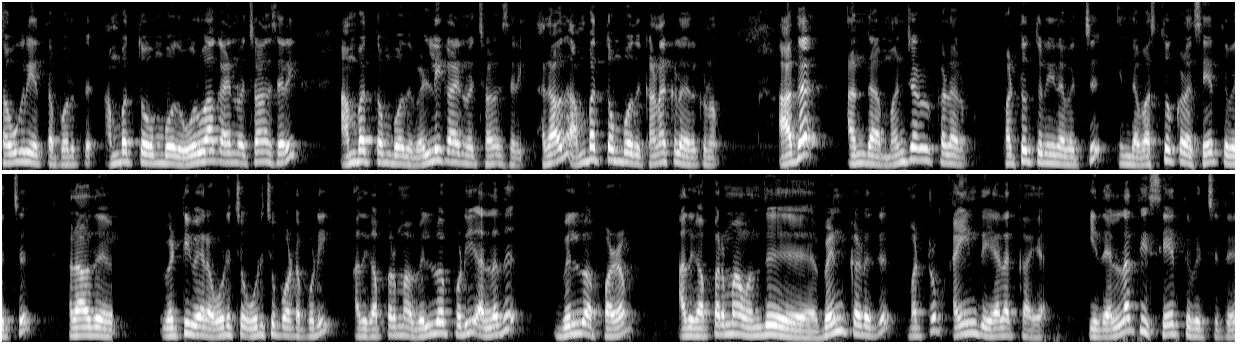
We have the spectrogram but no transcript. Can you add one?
சௌகரியத்தை பொறுத்து. ஐம்பத்தொம்போது உருவா காயின் வச்சாலும் சரி ஐம்பத்தொம்போது வெள்ளி காயின் வச்சாலும் சரி. அதாவது ஐம்பத்தொம்போது கணக்கில் இருக்கணும். அதை அந்த மஞ்சள் கலர் பட்டு துணியில் வச்சு இந்த வஸ்துக்களை சேர்த்து வச்சு அதாவது வெட்டி வேற ஒடிச்சு ஒடிச்சு போட்ட பொடி அதுக்கப்புறமா வெல்வப்பொடி அல்லது வெல்வப்பழம் அதுக்கப்புறமா வந்து வெண்கடுகு மற்றும் ஐந்து ஏலக்காயை. இது எல்லாத்தையும் சேர்த்து வச்சுட்டு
